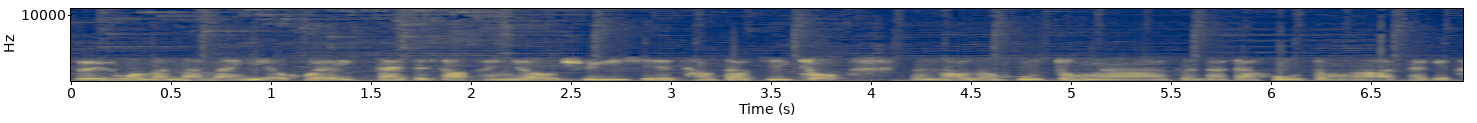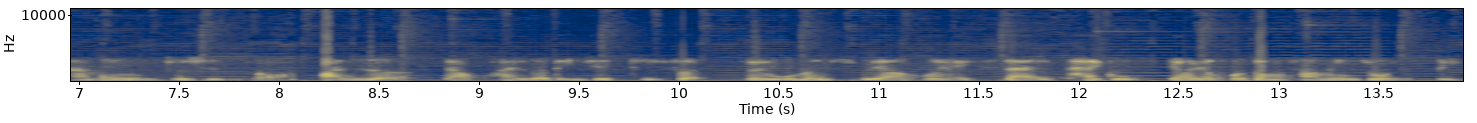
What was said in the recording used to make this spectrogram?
所以我们慢慢也会带着小朋友去一些长照机构，跟老人互动啊，跟大家互动啊，带给他们就是这种欢乐、比较快乐的一些气氛。所以我们主要会在太古表演活动上面做努力，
